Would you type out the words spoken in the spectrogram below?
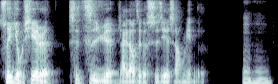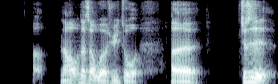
所以有些人是自愿来到这个世界上面的。嗯哼，呃，然后那时候我有去做，呃，就是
